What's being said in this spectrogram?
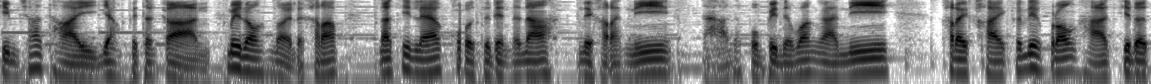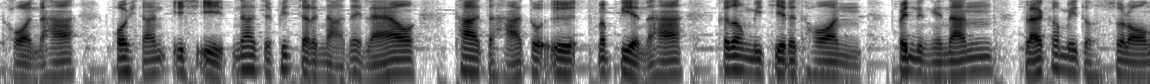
ทีมชาติไทยอย่างเป็นทางการ ไม่ลองหน่อยเลยครับนัดที่แล้วโคตัวเด่นนะในครั้งนี้นะถ้าผมเป็นในว่างานนี้ ใครๆก็เรียกร้องหาธีรทรนะฮะ เพราะฉะนั้นอิชอิน่าจะพิจารณาได้แล้ว ถ้าจะหาตัวอื่นมาเปลี่ยนนะฮะ ก็ต้องมีธีรทรเป็นหนึ่งในนั้น และก็มีตัวสรอง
